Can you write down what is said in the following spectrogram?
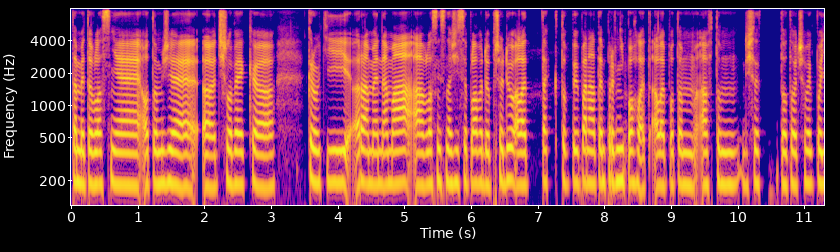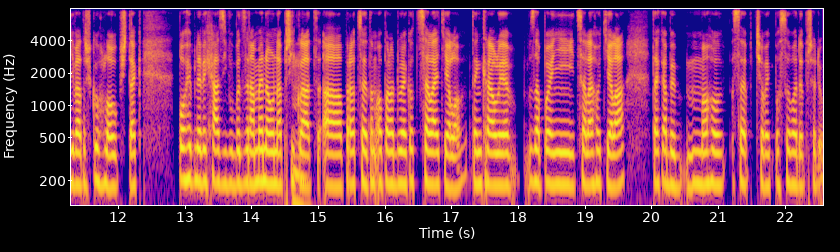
tam je to vlastně o tom, že e, člověk e, kroutí ramenama a vlastně snaží se plavat dopředu, ale tak to vypadá ten první pohled, ale potom a v tom, když se do toho člověk podívá trošku hloubš, tak pohyb nevychází vůbec z ramenou například hmm. a pracuje tam opravdu jako celé tělo. Ten kraul je zapojení celého těla, tak aby mohl se člověk posouvat dopředu.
